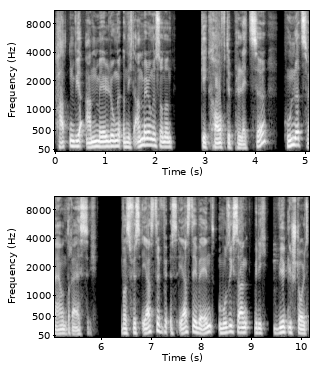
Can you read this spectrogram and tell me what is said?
hatten wir Anmeldungen, nicht Anmeldungen, sondern gekaufte Plätze, 132. Was fürs erste, das erste Event, muss ich sagen, bin ich wirklich stolz.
